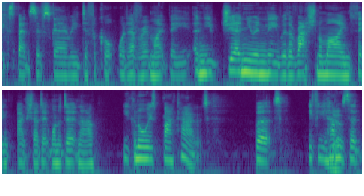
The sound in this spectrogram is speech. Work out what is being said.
expensive scary difficult whatever it might be and you genuinely with a rational mind think actually i don't want to do it now you can always back out but if you haven't Yeah. said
